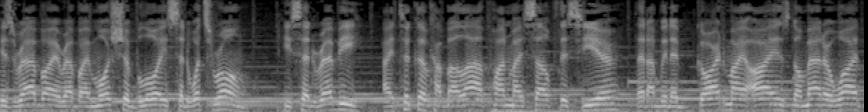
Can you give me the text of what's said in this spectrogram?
His rabbi, Rabbi Moshe Bloy, said, what's wrong? He said, Rebbe, I took a Kabbalah upon myself this year that I'm going to guard my eyes no matter what.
